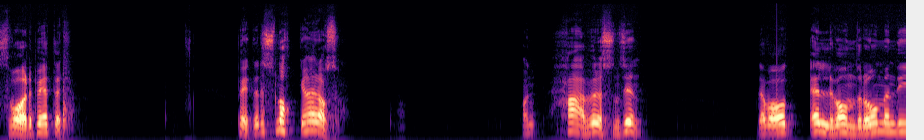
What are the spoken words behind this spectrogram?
svarer Peter. Peter snakker her, altså. Han hever røsten sin. Det var elleve andre òg, men de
